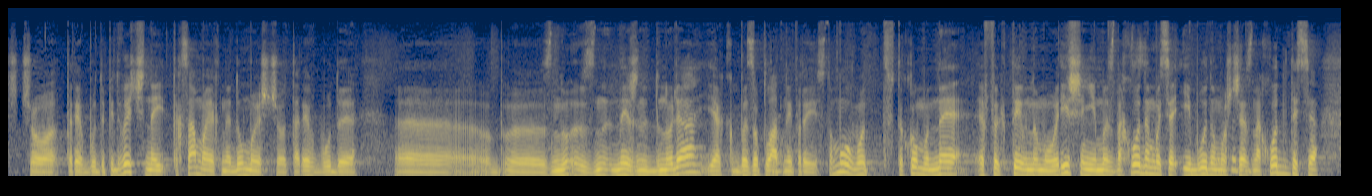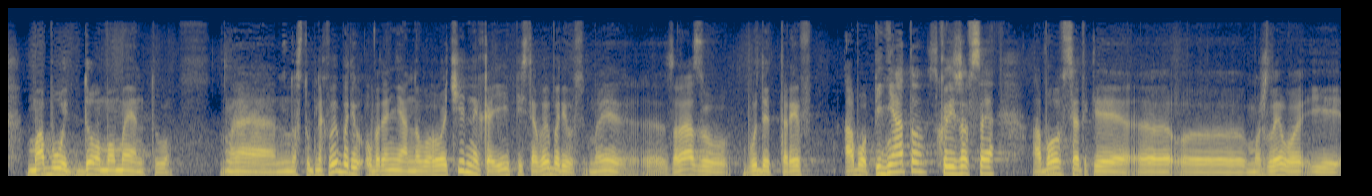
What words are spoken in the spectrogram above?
що тариф буде підвищений, так само як не думаю, що тариф буде знижений до нуля як безоплатний проїзд. Тому от в такому неефективному рішенні ми знаходимося і будемо ще знаходитися, мабуть, до моменту. е, Наступних виборів обрання нового очільника, і після виборів ми е, зразу буде тариф або піднято, скоріш за все, або все-таки е, е, можливо і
